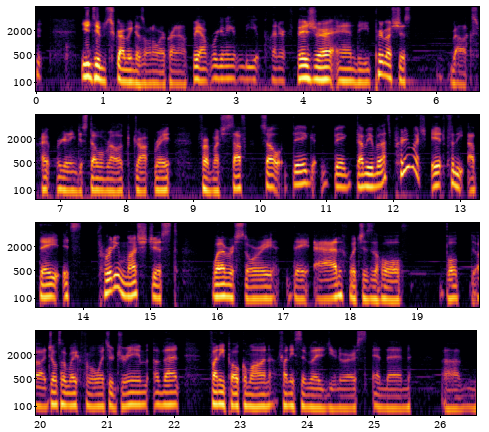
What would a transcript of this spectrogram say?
YouTube scrubbing doesn't want to work right now. But yeah, we're getting the planar fissure and the pretty much just relics, right? We're getting just double relic drop rate for a bunch of stuff. So big, big W, but that's pretty much it for the update. It's pretty much just whatever story they add, which is the whole both uh, Jolted Awake from a Winter Dream event, funny Pokemon, funny simulated universe, and then um,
